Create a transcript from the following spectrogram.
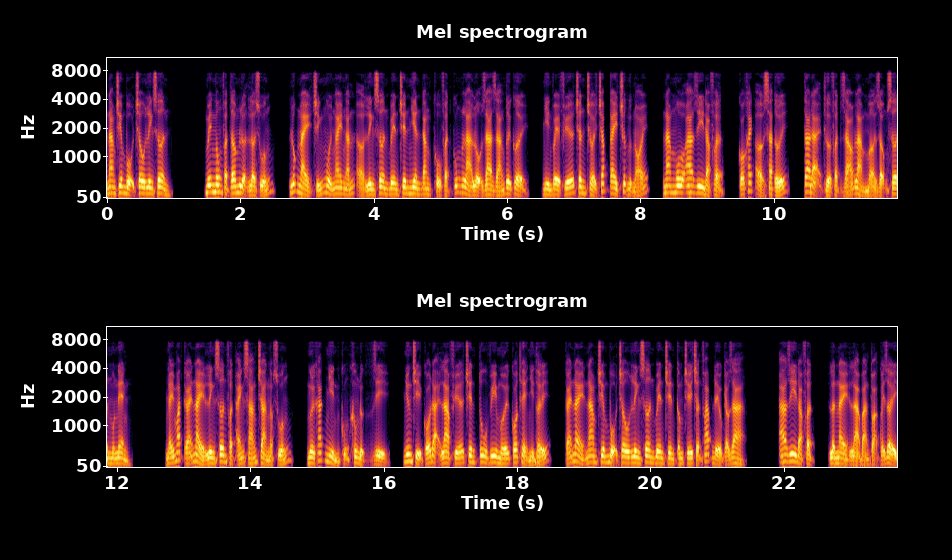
Nam chiêm bộ châu linh sơn. Minh mông phật âm lượn lờ xuống, lúc này chính ngồi ngay ngắn ở linh sơn bên trên nhiên đăng cổ phật cũng là lộ ra dáng tươi cười, nhìn về phía chân trời chắp tay trước ngực nói, nam mô a di đà phật có khách ở xa tới, ta đại thừa phật giáo làm mở rộng sơn môn nên. Nháy mắt cái này linh sơn phật ánh sáng tràn ngập xuống, người khác nhìn cũng không được gì, nhưng chỉ có đại la phía trên tu vi mới có thể nhìn thấy, cái này nam chiêm bộ châu linh sơn bên trên cấm chế trận pháp đều kéo ra. A di đà phật, lần này là bản tọa quấy dày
